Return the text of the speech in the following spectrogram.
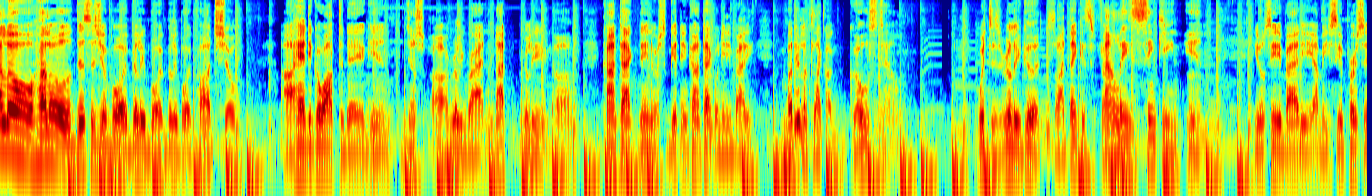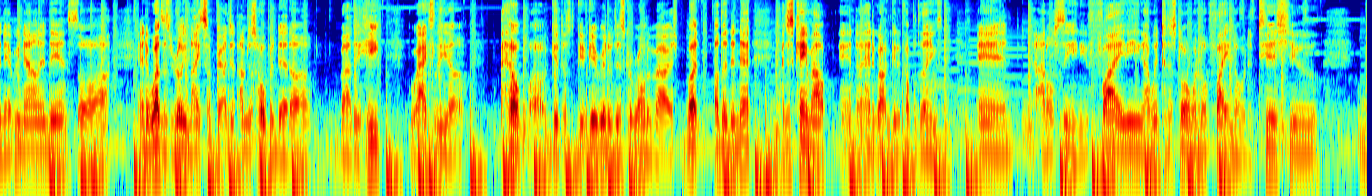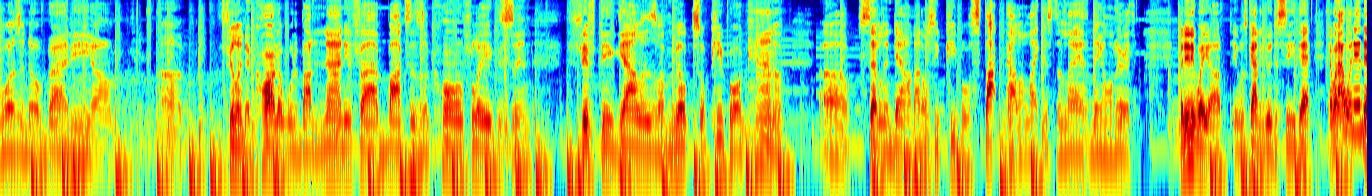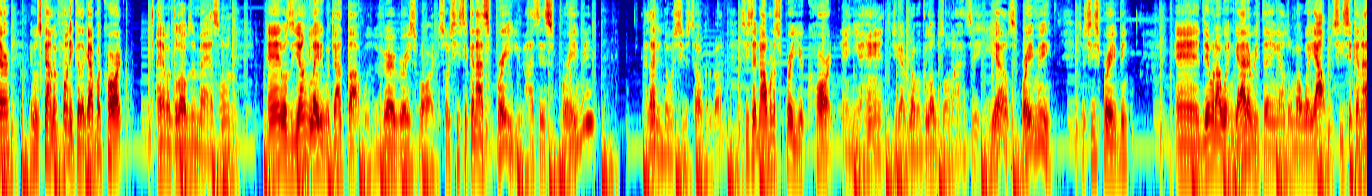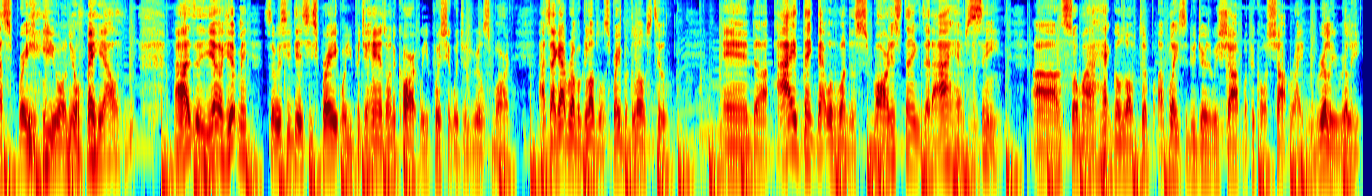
Hello, hello. This is your boy Billy Boy, Billy Boy Pod Show. I had to go out today again, just uh, really riding, not really uh, contacting or getting in contact with anybody, but it looks like a ghost town, which is really good. So I think it's finally sinking in. You don't see anybody. I mean, you see a person every now and then. So, uh, and the weather's really nice up here. I am just, hoping that uh, by the heat, we'll actually uh, help uh, get us get, get rid of this coronavirus. But other than that, I just came out and I had to go out and get a couple things, and I don't see any fighting. I went to the store with no fighting over the tissue. Wasn't nobody um, uh, filling their cart up with about 95 boxes of cornflakes and 50 gallons of milk. So people are kind of uh, settling down. I don't see people stockpiling like it's the last day on earth. But anyway, uh, it was kind of good to see that. And when I went in there, it was kind of funny because I got my cart, I had my gloves and mask on, and it was a young lady, which I thought was very, very smart. So she said, Can I spray you? I said, Spray me? Because I didn't know what she was talking about. She said, No, I want to spray your cart and your hands. You got rubber gloves on. I said, Yeah, spray me. So she sprayed me. And then when I went and got everything, I was on my way out. She said, Can I spray you on your way out? I said, Yeah, hit me. So what she did, she sprayed where you put your hands on the cart, where you push it, which was real smart. I said, I got rubber gloves on, spray my gloves too. And uh, I think that was one of the smartest things that I have seen. Uh, so my hat goes off to a place in New Jersey we shop up here called ShopRite. Really, really.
